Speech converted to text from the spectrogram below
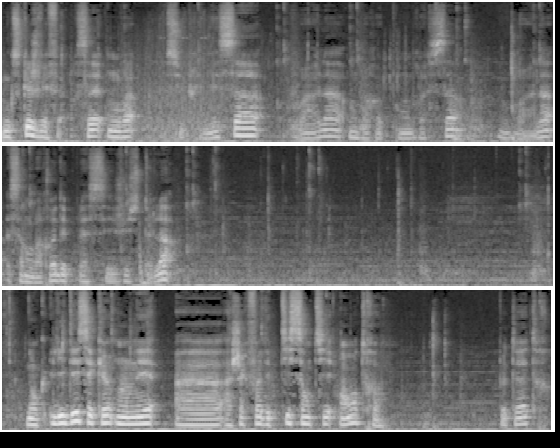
Donc ce que je vais faire, c'est on va supprimer ça. Voilà, on va reprendre ça. Voilà, ça on va redéplacer juste là. Donc l'idée c'est qu'on ait euh, à chaque fois des petits sentiers entre. Peut-être.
